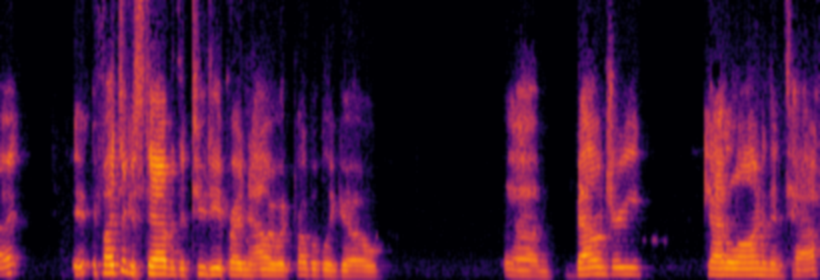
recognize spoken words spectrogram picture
I if I took a stab at the two deep right now, I would probably go um, boundary, Catalon, and then Taaffe.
